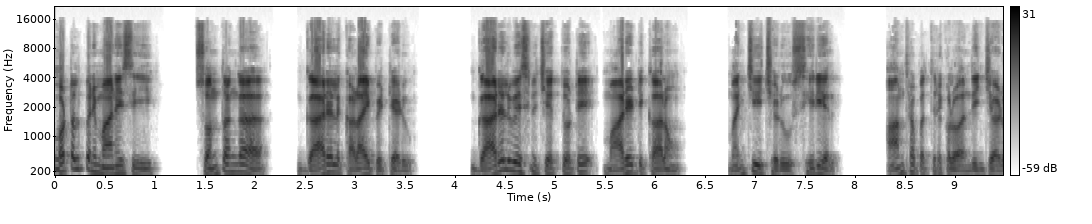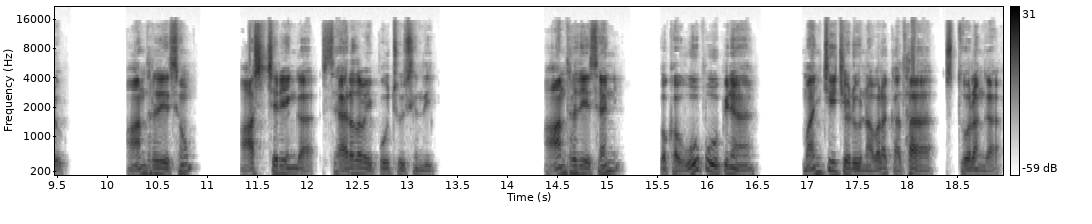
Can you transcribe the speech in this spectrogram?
హోటల్ పని మానేసి సొంతంగా గారెల కళాయి పెట్టాడు. గారెలు వేసిన చేత్తోటే మారేటి కాలం మంచి చెడు సీరియల్ ఆంధ్రపత్రికలో అందించాడు. ఆంధ్రదేశం ఆశ్చర్యంగా శారద వైపు చూసింది. ఆంధ్రదేశాన్ని ఒక ఊపు ఊపిన మంచి చెడు నవల కథ స్థూలంగా.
